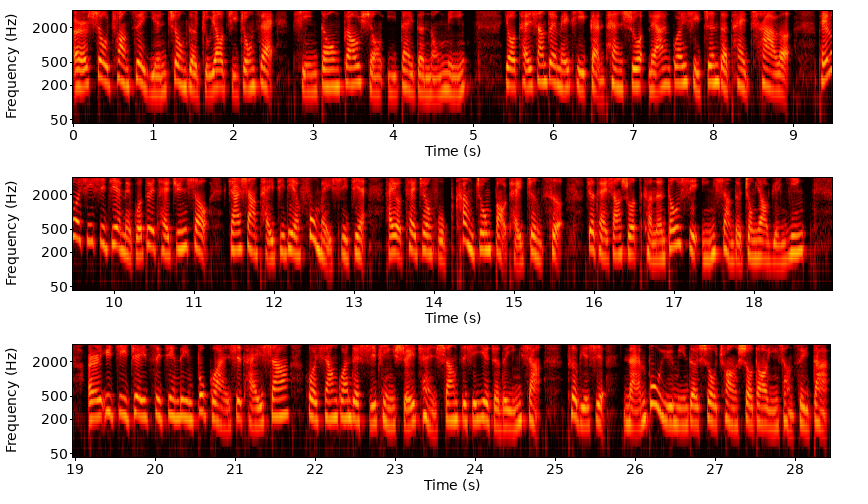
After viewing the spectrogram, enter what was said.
而受创最严重的主要集中在屏东、高雄一带的农民。有台商对媒体感叹说：“两岸关系真的太差了。”裴洛西事件、美国对台军售，加上台积电赴美事件，还有蔡政府抗中保台政策，这台商说可能都是影响的重要原因。而预计这一次禁令，不管是台商或相关的食品水产商这些业者的影响，特别是南部渔民的受创受到影响最大，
